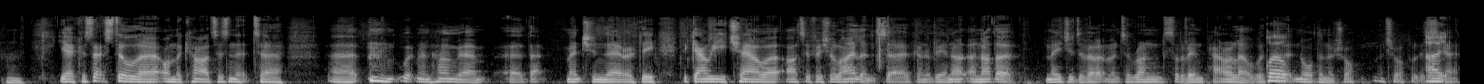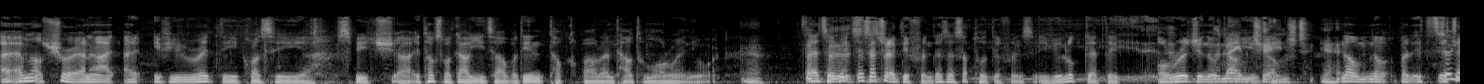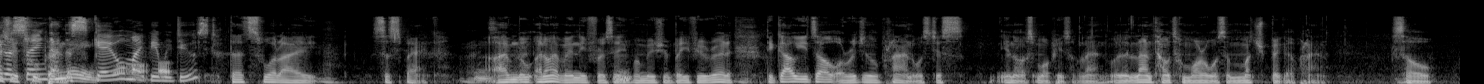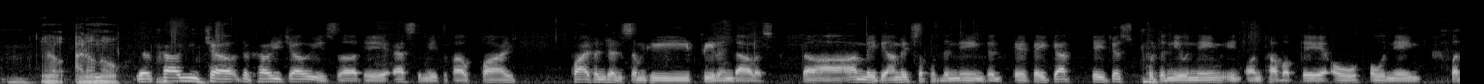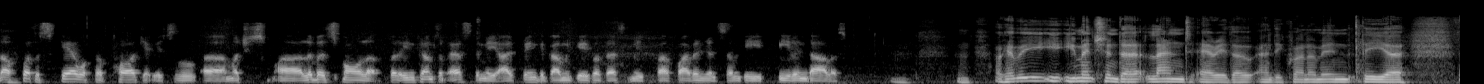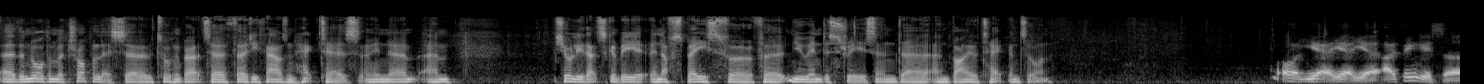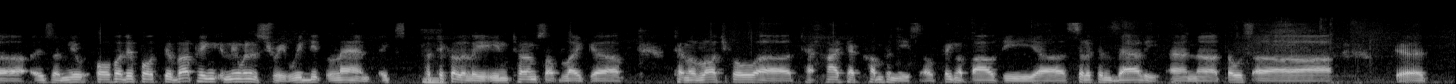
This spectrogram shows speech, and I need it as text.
Mm. Yeah, because that's still uh, on the cards, isn't it? Uh, uh, Witman Hung, um, uh, that mention there of the, the Kau Yi Chau uh, artificial islands uh, going to be an- another major development to run sort of in parallel with well, the northern metropolis. I, yeah. I, am not sure. And I, I, if you read the policy speech, it talks about Kau Yi Chau, but didn't talk about Lantau tomorrow anymore. Yeah. That's, a, that's actually different. There's a subtle difference. If you look at the original the, the name changed. Yeah. No, no, but it's, so it's you're saying that the scale might be reduced. That's what I suspect. I don't, I don't have any first hand information, but if you read it, the Kau Yi Chau original plan was just you know a small piece of land. Well, the Lantau tomorrow was a much bigger plan. So, you know, I don't know. The Kau Yi Chau, the Kau Yi Chau is uh, the estimate about five, five hundred and seventy billion dollars uh, maybe I mix up the name. They, they got they just put the new name in on top of their old old name. But of course, the scale of the project is uh, much uh, a little bit smaller. But in terms of estimate, I think the government gave us estimate about 570 billion dollars. Mm. Okay, well, you, you mentioned uh, land area though, Andy Kwan. I mean, the uh, uh, the northern metropolis. So, talking about uh, thirty thousand hectares. I mean, um, um, surely that's going to be enough space for, for new industries and uh, and biotech and so on. Oh yeah, yeah, yeah. I think it's a it's a new for for, the, for developing a new industry. We need land, it's mm. particularly in terms of like uh, technological uh, te- high tech companies. Or think about the uh, Silicon Valley and uh, those uh,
